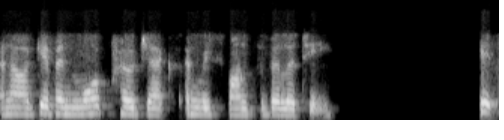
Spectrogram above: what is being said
and are given more projects and responsibility. It's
